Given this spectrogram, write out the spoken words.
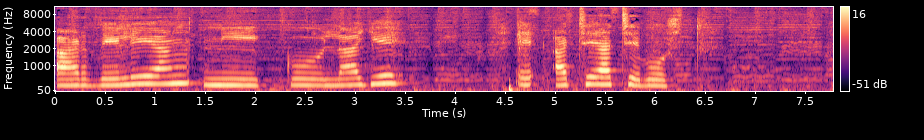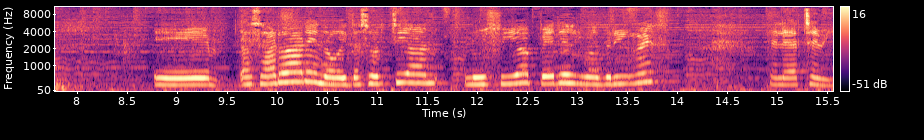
Ardelean Nikolaie e, HH bost. E, azaroaren hogeita sortzian, Lucia Pérez Rodríguez LH bi.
